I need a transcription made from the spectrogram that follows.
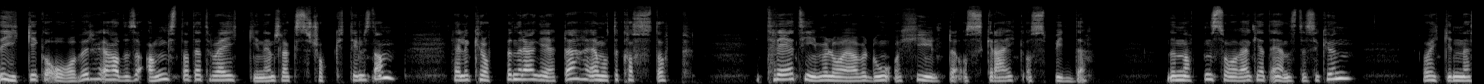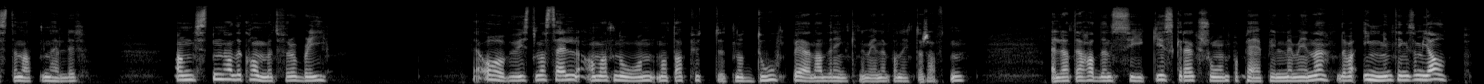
Det gikk ikke over, jeg hadde så angst at jeg tror jeg gikk inn i en slags sjokktilstand. Hele kroppen reagerte, jeg måtte kaste opp. I tre timer lå jeg over do og hylte og skreik og spydde. Den natten sov jeg ikke et eneste sekund, og ikke den neste natten heller. Angsten hadde kommet for å bli. Jeg overbeviste meg selv om at noen måtte ha puttet noe dop i en av drinkene mine på nyttårsaften, eller at jeg hadde en psykisk reaksjon på p-pillene mine, det var ingenting som hjalp.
